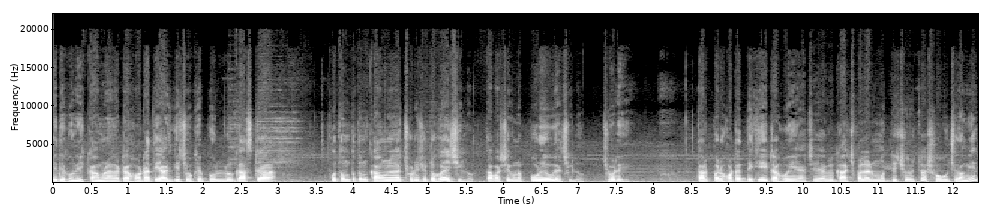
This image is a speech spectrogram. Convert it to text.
এই দেখুন, এই কামরাঙাটা হঠাৎই আজকে চোখে পড়ল, গাছটা প্রথম প্রথম কামরাঙা ছোটো ছোটো হয়েছিল, তারপর সেগুলো পড়েও গেছিল ঝরে তারপর হঠাৎ দেখি এটা হয়ে আছে। গাছপালার মধ্যে ছোটো ছোটো সবুজ রঙের,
